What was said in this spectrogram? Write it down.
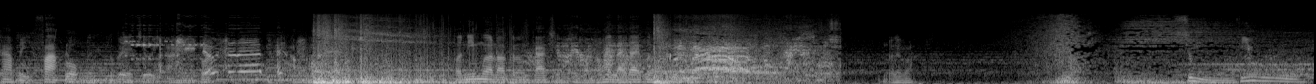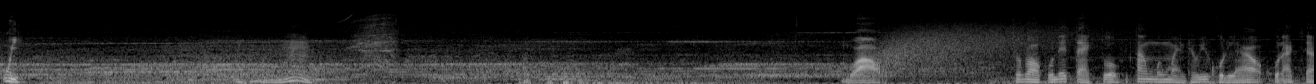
ข้าไปอีกฟากโลกหนึ่งแล้วก็จะเจออีกอันก็เอามา ตอนนี้เมื่อเรากำลังการแข่งขันเราให้รายได้เพิ่มขึ้นอะไรวะชุ่มฟิวอุ้ยว้าวจนกว่าคุณได้แตกตัวไปตั้งเมืองใหม่ทวีคุณแล้ว คุณอาจจะ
